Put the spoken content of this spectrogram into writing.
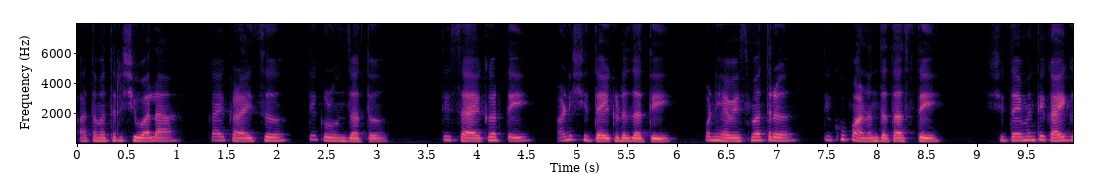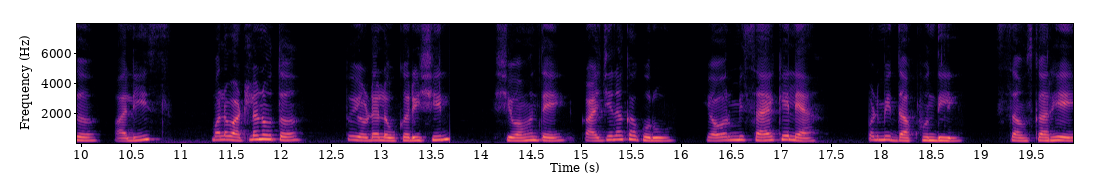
आता मात्र शिवाला काय कळायचं ते कळून जातं. ती साय करते आणि शिताईकडं जाते. पण ह्यावेळेस मात्र ती खूप आनंदात असते. शिताई म्हणते काय गं? आलीस? मला वाटलं नव्हतं तू एवढ्या लवकर येशील. शिवा म्हणते काळजी नका करू. यावर मी साया केल्या पण मी दाखवून देईल. संस्कार हे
